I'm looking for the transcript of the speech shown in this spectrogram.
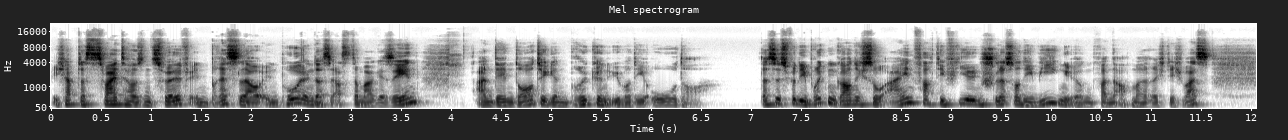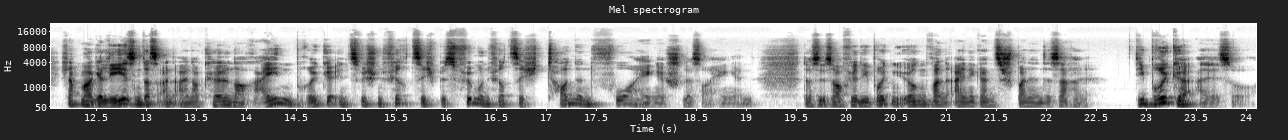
Ich habe das 2012 in Breslau in Polen das erste Mal gesehen an den dortigen Brücken über die Oder. Das ist für die Brücken gar nicht so einfach. Die vielen Schlösser, die wiegen irgendwann auch mal richtig was. Ich habe mal gelesen, dass an einer Kölner Rheinbrücke inzwischen 40 bis 45 Tonnen Vorhängeschlösser hängen. Das ist auch für die Brücken irgendwann eine ganz spannende Sache. Die Brücke also.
